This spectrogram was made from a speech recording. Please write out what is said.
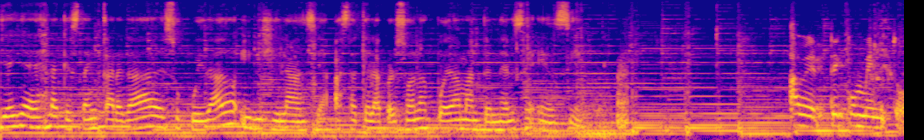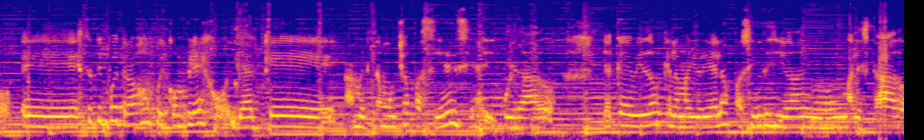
y ella es la que está encargada de su cuidado y vigilancia hasta que la persona pueda mantenerse en sí. A ver, te comento, eh, este tipo de trabajo es muy complejo, ya que amerita mucha paciencia y cuidado, ya que debido a que la mayoría de los pacientes llegan en un mal estado,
